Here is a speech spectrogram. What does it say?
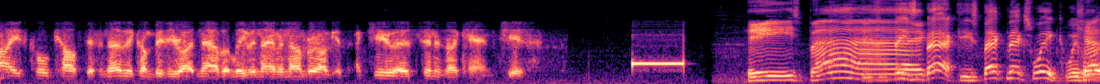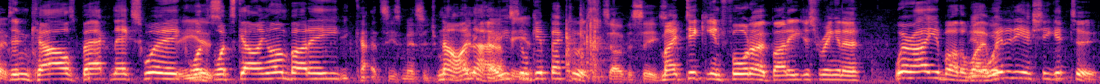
Hi, he's called Karl Stefanovic. I'm busy right now, but leave a name and number and I'll get back to you as soon as I can. Cheers. He's back. He's, he's back. He's back next week. We believe. Captain Karl's back next week. He What, is. what's going on, buddy? He can't, it's his message. No, I mate. He know. He's, he'll get back to us. It's overseas. Mate, Dickie and Fordo, buddy, just ringing a. Where are you, by the way? Yeah, Where did he actually get to?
